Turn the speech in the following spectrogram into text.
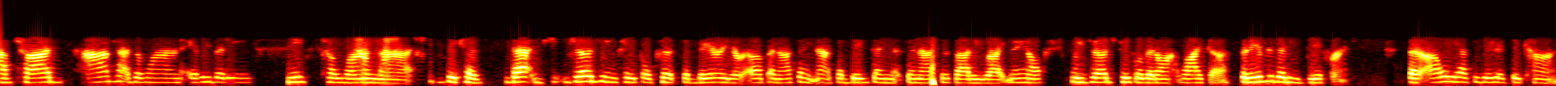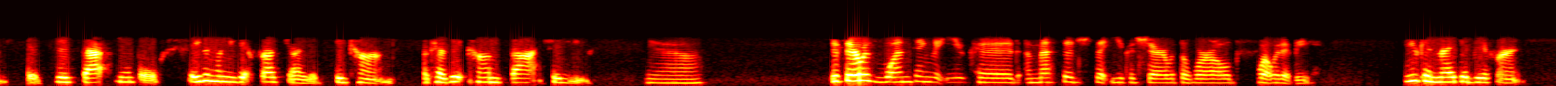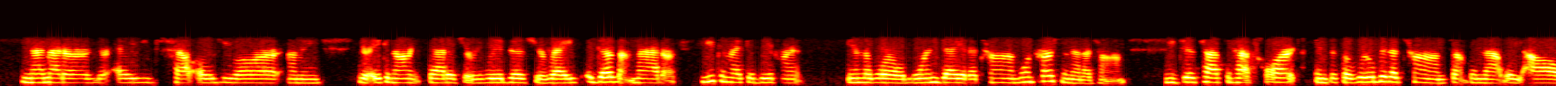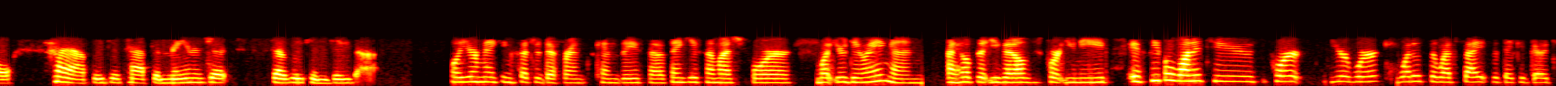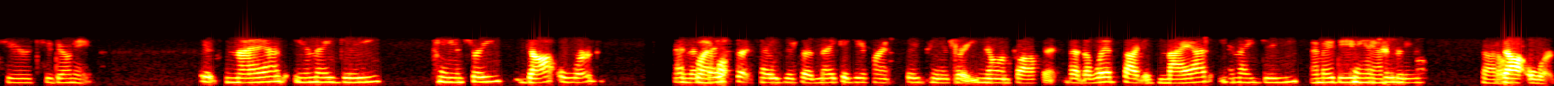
I've tried. I've had to learn. Everybody needs to learn that because that judging people puts a barrier up, and I think that's a big thing that's in our society right now. We judge people that aren't like us, but everybody's different. So all we have to do is be kind. It's just that simple. Even when you get frustrated, be kind because it comes back to you. Yeah. If there was one thing that you could, a message that you could share with the world, what would it be? You can make a difference no matter your age, how old you are. I mean, your economic status, your religious, your race, it doesn't matter. You can make a difference in the world one day at a time, one person at a time. You just have to have heart and just a little bit of time, something that we all have. We just have to manage it so we can do that. Well, you're making such a difference, Kenzie. So thank you so much for what you're doing. And I hope that you get all the support you need. If people wanted to support your work, what is the website that they could go to to donate? It's MAD, M-A-D, pantry.org. And the Excellent. Facebook page is a Make a Difference Food Pantry nonprofit. But the website is MAD, M-A-D, MAD Pantry. dot org.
